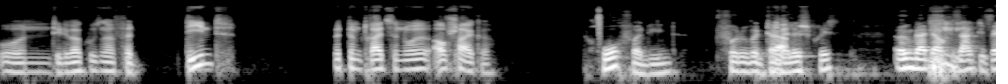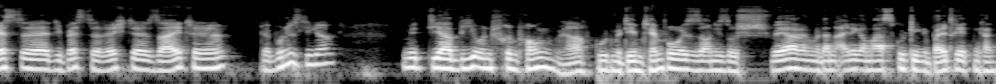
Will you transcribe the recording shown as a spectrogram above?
Und die Leverkusener verdient mit einem 3 zu 0 auf Schalke. Hochverdient, bevor du über die Tabelle ja. sprichst. Irgendwer hat ja auch gesagt, die beste, die beste rechte Seite der Bundesliga mit Diaby und Frimpong. Ja, gut, mit dem Tempo ist es auch nicht so schwer, wenn man dann einigermaßen gut gegen den Ball treten kann.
